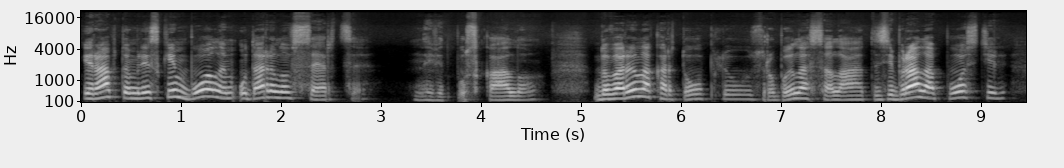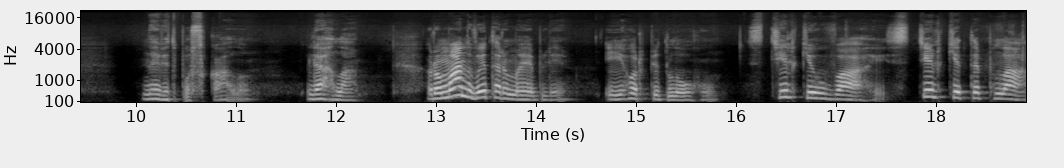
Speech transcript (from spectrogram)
І раптом різким болем ударило в серце. Не відпускало. Доварила картоплю, зробила салат, зібрала постіль, не відпускало. Лягла. Роман витер меблі, Ігор підлогу. Стільки уваги, стільки тепла.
